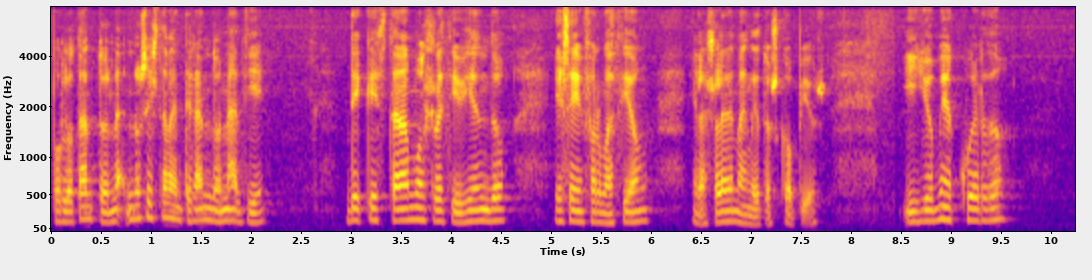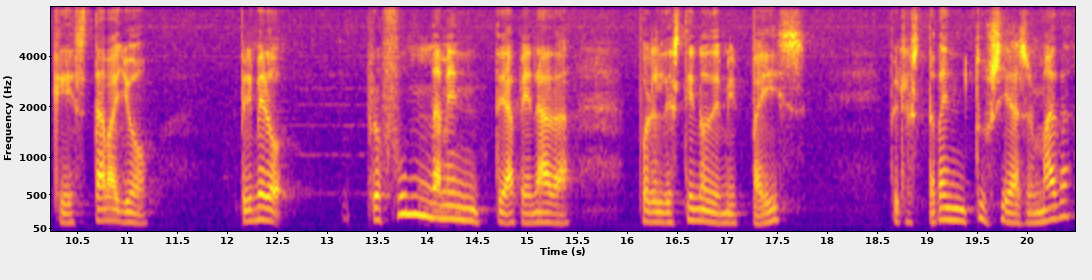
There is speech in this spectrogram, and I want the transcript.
Por lo tanto, no se estaba enterando nadie de que estábamos recibiendo esa información en la sala de magnetoscopios. Y yo me acuerdo que estaba yo, primero, profundamente apenada por el destino de mi país, pero estaba entusiasmada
